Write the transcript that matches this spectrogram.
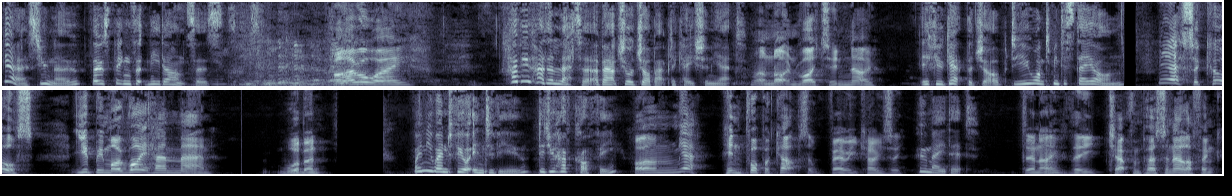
Yes, you know, those things that need answers. Fire away. Have you had a letter about your job application yet? Well, not in writing, no. If you get the job, do you want me to stay on? Yes, of course. You'd be my right hand man. Woman. When you went for your interview, did you have coffee? Um, yeah. In proper cups. Oh, very cosy. Who made it? Dunno. The chap from personnel, I think.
